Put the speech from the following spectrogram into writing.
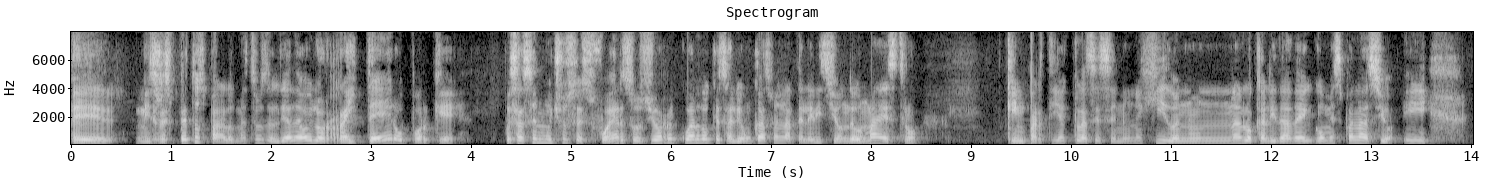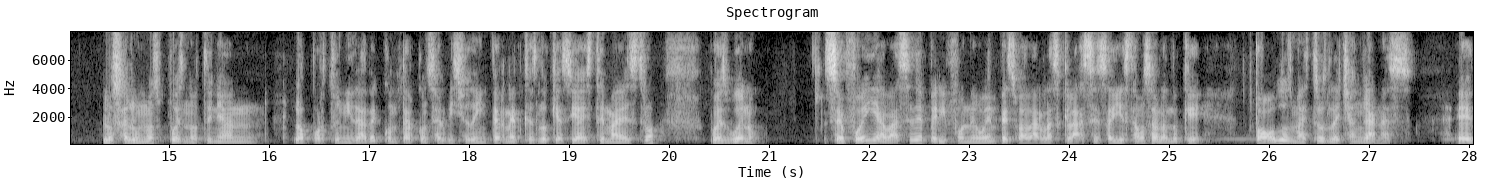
Eh, mis respetos para los maestros del día de hoy, los reitero porque pues hacen muchos esfuerzos. Yo recuerdo que salió un caso en la televisión de un maestro que impartía clases en un ejido, en una localidad de Gómez Palacio, y los alumnos pues no tenían la oportunidad de contar con servicio de Internet, que es lo que hacía este maestro, pues bueno, se fue y a base de perifoneo empezó a dar las clases. Ahí estamos hablando que todos los maestros le echan ganas. Eh,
